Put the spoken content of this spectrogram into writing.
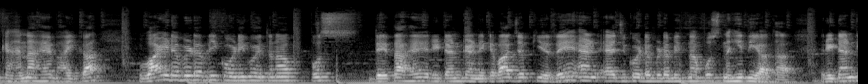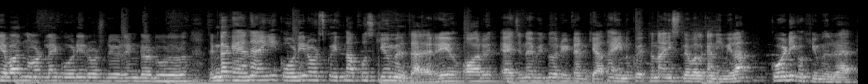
कहना है भाई का वाई डब्ल्यू डब्ल्यू कोडी को इतना पुश देता है रिटर्न करने के बाद, जबकि रे एंड एज को डब्ल्यू डब्ल्यू इतना पुश नहीं दिया था। रिटर्न के बाद नॉट लाइक कोडी रोड्स इनका कहना है कि कोडी रोड्स को इतना पुश क्यों मिलता है? रे और एज ने भी तो रिटर्न किया था, इनको इतना इस लेवल का नहीं मिला। कोडी को क्यों मिल रहा है?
